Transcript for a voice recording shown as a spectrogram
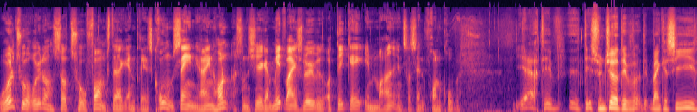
World Tour rytter, så tog formstærke Andreas Kron sagen i egen hånd, sådan cirka midtvejs løbet, og det gav en meget interessant frontgruppe. Ja, det, det synes jeg, det, man kan sige,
